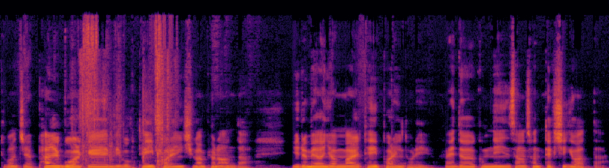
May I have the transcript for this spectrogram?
두 번째, 8, 9월께 미국 테이퍼링 시간표 나온다. 이르면 연말 테이퍼링 돌입, 페드 금리 인상 선택 시기 왔다.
